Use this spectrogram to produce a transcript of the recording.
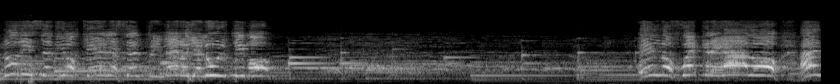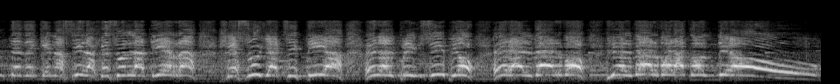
¿No dice Dios que Él es el primero y el último? Él no fue creado antes de que naciera Jesús en la tierra. Jesús ya existía en el principio. Era el verbo y el verbo era con Dios.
